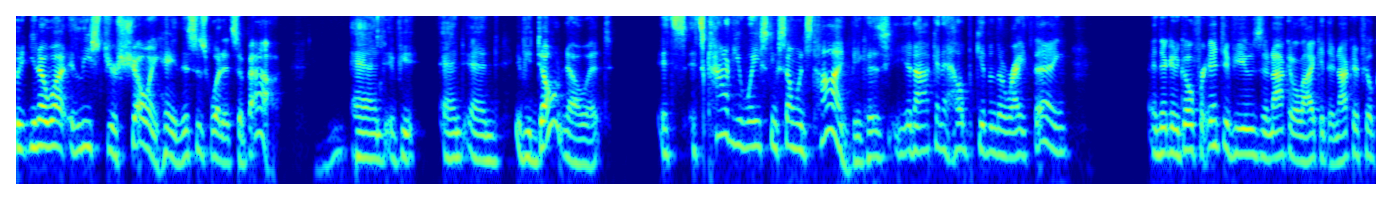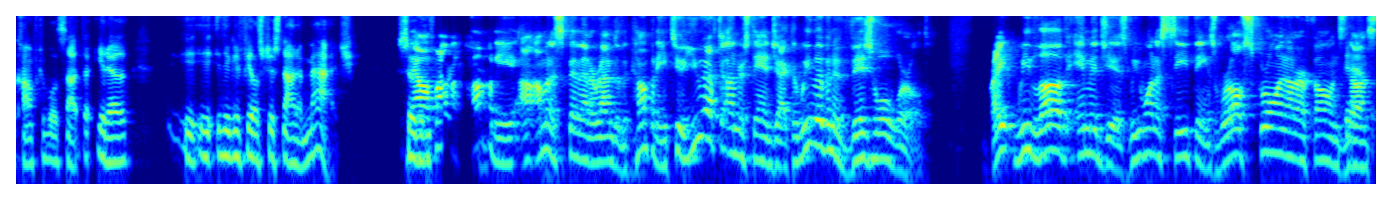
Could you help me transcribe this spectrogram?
But you know what? At least you're showing, "Hey, this is what it's about." Mm-hmm. And if you and and if you don't know it it's it's kind of you're wasting someone's time because you're not going to help give them the right thing and they're going to go for interviews they're not going to like it they're not going to feel comfortable it's not you know it, they're going to feel it's just not a match. So now the, if i'm a company i'm going to spin that around to the company too. You have to understand jack that we live in a visual world right? We love images we want to see things we're all scrolling on our phones yeah. nonstop.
